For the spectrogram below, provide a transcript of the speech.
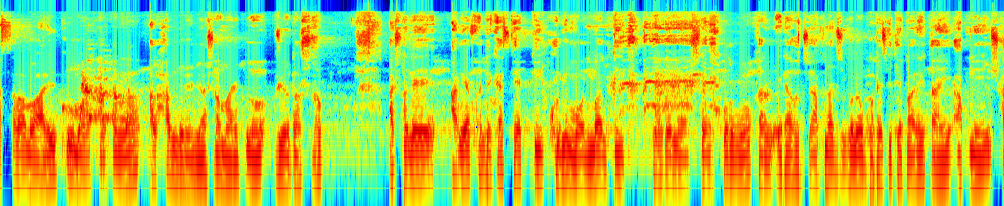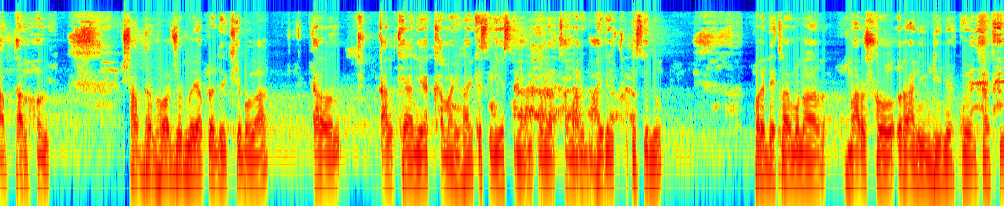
আসসালামু আলাইকুম রহমতুল্লাহ। আলহামদুলিল্লাহ, সম্মানিত প্রিয় দর্শক, আসলে আমি আপনাদের কাছে একটি খুবই মর্মান্তিক ঘটনা শেয়ার করব, কারণ এটা হচ্ছে আপনার জীবনেও ঘটে যেতে পারে, তাই আপনি সাবধান হন। সাবধান হওয়ার জন্যই আপনাদেরকে বলা, কারণ কালকে আমি এক খামারি ভাইয়ের কাছে গিয়েছিলাম, ওনার খামারি ভাইরা ছিল। পরে দেখলাম ওনার বারোশো রানিং ডিমের কোয়েল পাখি,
